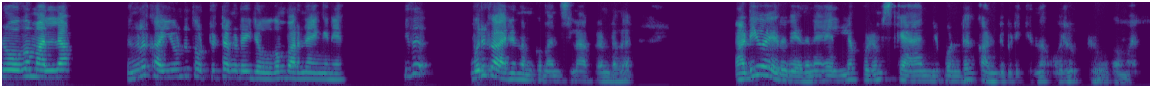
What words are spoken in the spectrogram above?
രോഗമല്ല. നിങ്ങൾ കൈകൊണ്ട് തൊട്ടിട്ട് അങ്ങോട്ട് ഈ രോഗം പറഞ്ഞാൽ എങ്ങനെയാ? ഇത് ഒരു കാര്യം നമുക്ക് മനസ്സിലാക്കേണ്ടത്. അടിവയറുവേദന എല്ലപ്പോഴും സ്കാനിൽ കൊണ്ട് കണ്ടുപിടിക്കുന്ന ഒരു രോഗമല്ല.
